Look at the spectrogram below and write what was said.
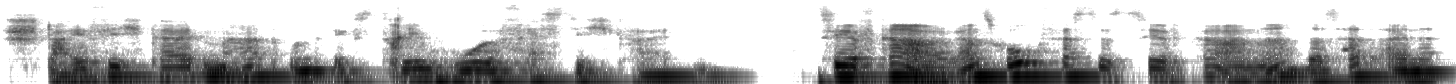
Steifigkeiten hat und extrem hohe Festigkeiten. CFK, ganz hochfestes CFK, ne? das hat eine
